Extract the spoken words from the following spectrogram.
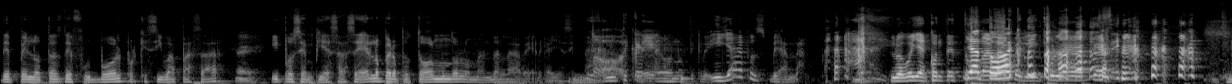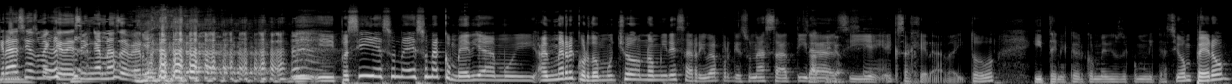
de pelotas de fútbol, porque sí va a pasar. Eh. Y pues empieza a hacerlo, pero pues todo el mundo lo manda a la verga y así, no, No, no te creo, no te creo. Y ya, pues véanla. y luego ya conté Ya toda toda la película. Gracias, me quedé sin ganas de verla. Y, y, pues sí, es una, es una comedia muy... A mí me recordó mucho No mires arriba porque es una sátira Sátira. así Sí. exagerada y todo. Y tiene que ver con medios de comunicación. Pero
